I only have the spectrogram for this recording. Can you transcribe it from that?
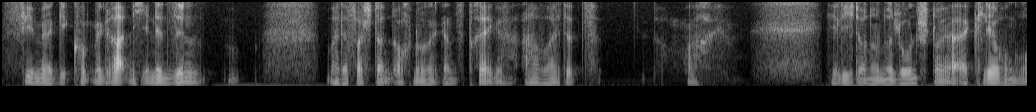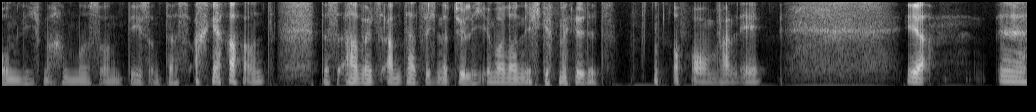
Viel mehr kommt mir gerade nicht in den Sinn, weil der Verstand auch nur ganz träge arbeitet. Ach, hier liegt auch noch eine Lohnsteuererklärung rum, die ich machen muss und dies und das. Ach ja, und das Arbeitsamt hat sich natürlich immer noch nicht gemeldet. Oh Mann, ey. Ja, äh,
